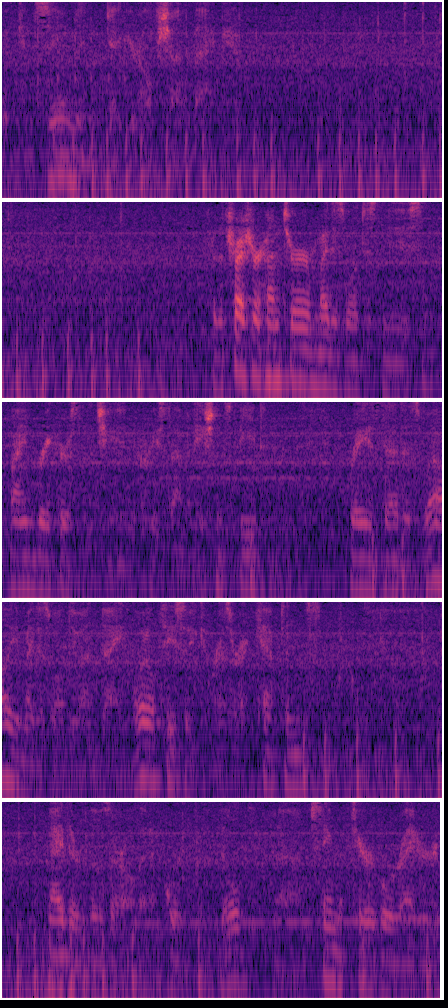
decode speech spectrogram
with Consume and get your elf shot back. For the treasure hunter, might as well just use Mindbreaker so that you increase domination speed. Raise Dead as well, you might as well do Undying Loyalty so you can resurrect captains. Neither of those are all that important for the build. Um, same with Caragor Rider.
